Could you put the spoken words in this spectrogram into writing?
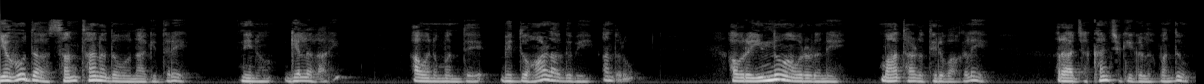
ಯಹೂದ ಸಂತಾನದವನಾಗಿದ್ದರೆ ನೀನು ಗೆಲ್ಲಲಾರಿ. ಅವನ ಮುಂದೆ ಬಿದ್ದು ಹಾಳಾಗುವಿ ಅಂದರು. ಅವರು ಇನ್ನೂ ಅವರೊಡನೆ ಮಾತಾಡುತ್ತಿರುವಾಗಲೇ ರಾಜ ಕಂಚುಕಿಗಳು ಬಂದು,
